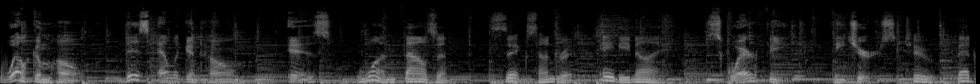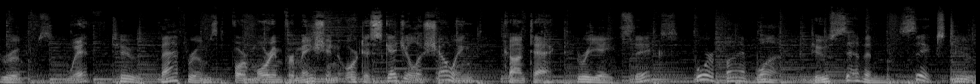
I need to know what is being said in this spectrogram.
Welcome home. This elegant home is 1,689. square feet. Features Two bedrooms with. two bathrooms, For more information or to schedule a showing, contact 386 451 2762.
